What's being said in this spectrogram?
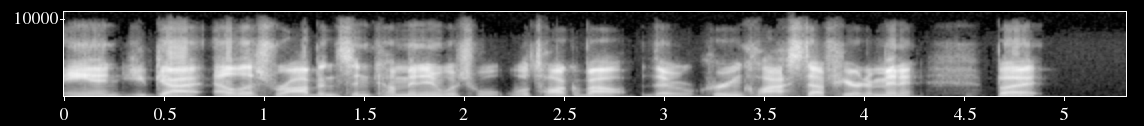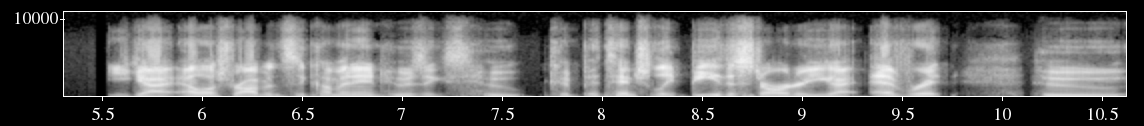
and you got Ellis Robinson coming in, which we'll, we'll talk about the recruiting class stuff here in a minute. But you got Ellis Robinson coming in, who's who could potentially be the starter. You got Everett, who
